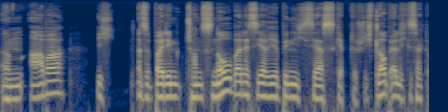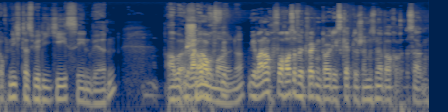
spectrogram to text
Ähm, aber ich, also bei dem Jon Snow bei der Serie bin ich sehr skeptisch. Ich glaube ehrlich gesagt auch nicht, dass wir die je sehen werden. Aber wir schauen wir mal. Wir, ne? wir waren auch vor House of the Dragon deutlich skeptisch, müssen wir aber auch sagen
